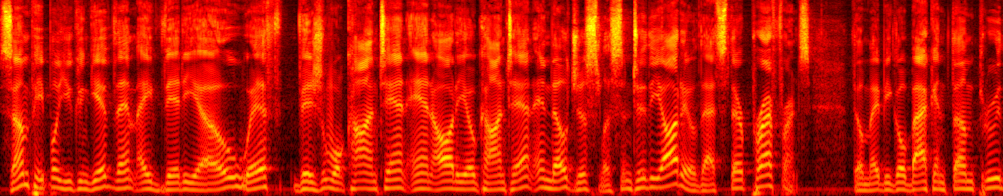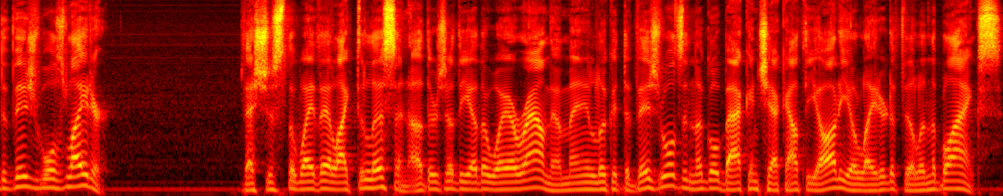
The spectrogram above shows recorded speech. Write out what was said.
Some people, you can give them a video with visual content and audio content, and they'll just listen to the audio. That's their preference. They'll maybe go back and thumb through the visuals later. That's just the way they like to listen. Others are the other way around. They'll mainly look at the visuals and they'll go back and check out the audio later to fill in the blanks.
